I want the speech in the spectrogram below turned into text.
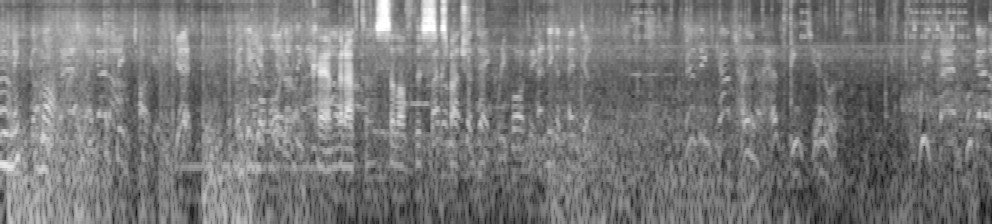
Unit lost. Yes. Ready. Okay, I'm gonna have to sell off this expansion. tank reporting. China has been generous. We stand together.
